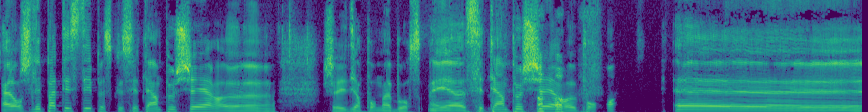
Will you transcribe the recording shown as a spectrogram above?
alors je l'ai pas testé parce que c'était un peu cher. euh, J'allais dire pour ma bourse, mais euh, c'était un peu cher pour moi. Euh,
